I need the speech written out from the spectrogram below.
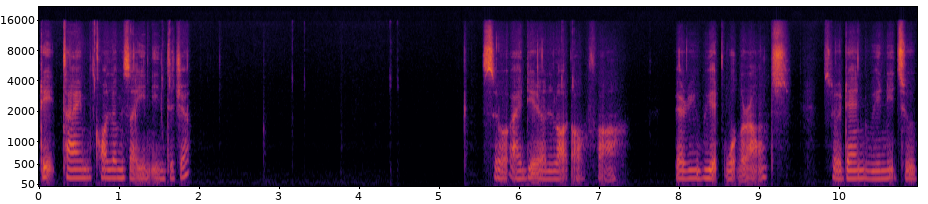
date time columns are in integer so I did a lot of uh, very weird workarounds. So then we need to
